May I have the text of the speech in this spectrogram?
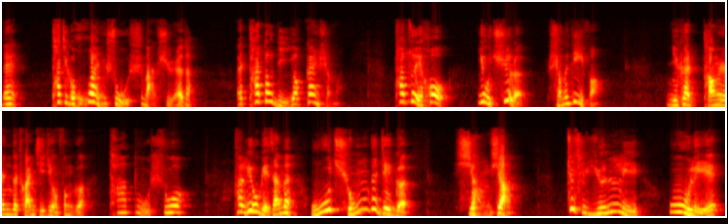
哎，她这个幻术是哪儿学的？哎，她到底要干什么？他最后又去了什么地方？你看唐人的传奇这种风格，他不说，他留给咱们无穷的这个想象，这是云里雾里，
